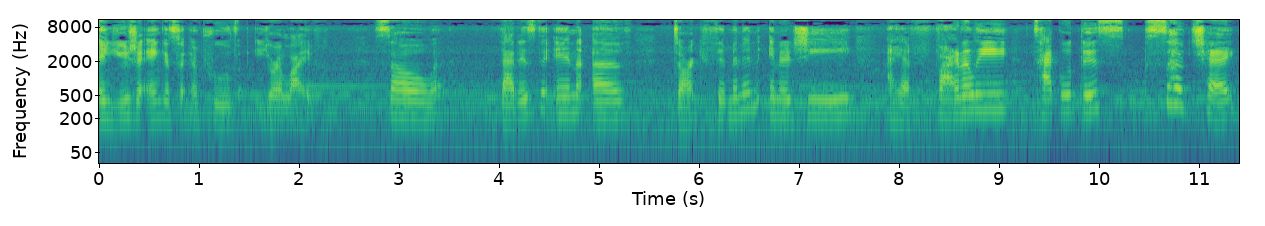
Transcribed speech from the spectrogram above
and use your anger to improve your life. So, that is the end of dark feminine energy. I have finally tackled this subject.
